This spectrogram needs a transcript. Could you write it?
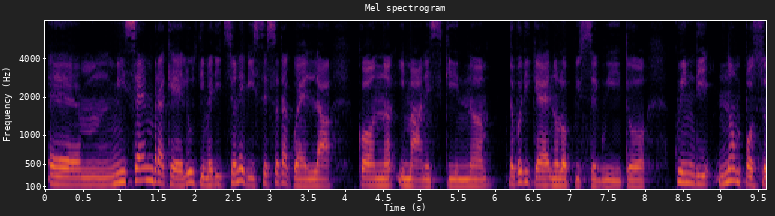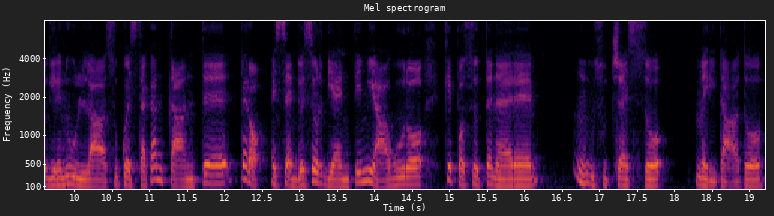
Ehm, mi sembra che l'ultima edizione vista è stata quella con i Maneskin, dopodiché non l'ho più seguito, quindi non posso dire nulla su questa cantante, però essendo esordiente mi auguro che possa ottenere un successo meritato.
